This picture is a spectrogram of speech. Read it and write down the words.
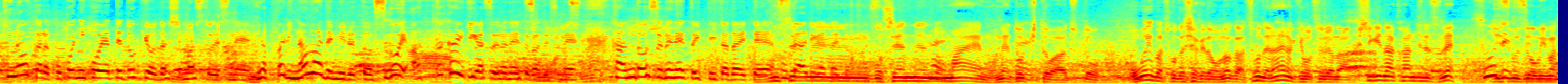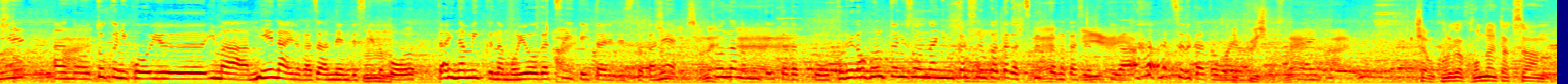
昨日からここにこうやって土器を出しますとですねやっぱり生で見るとすごいあったかい気がするねとかですね感動するねと言っていただいて本当にありがたいと思います。5000年のはい。前のね、土器とはちょっと思えばそうでしたけども、なんかそうでないような気もするような不思議な感じですね。そうですよねを見ますと。あの、はい。特にこういう今見えないのが残念ですけど、こうダイナミックな模様がついていたりですとかね,、はい。そね。そんなの見ていただくと、これが本当にそんなに昔の方が作ったのかしらという気が するかと思いびっます。くりしますね。はいはい。しかもこれがこんなにたくさん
